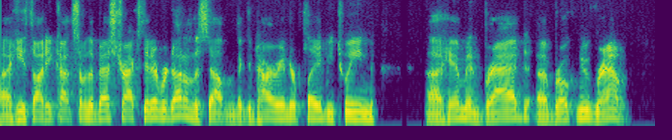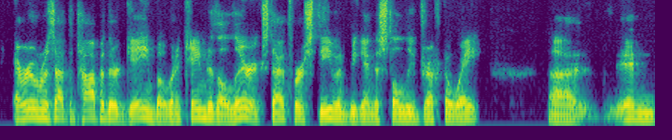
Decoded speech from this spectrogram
uh, he thought he caught some of the best tracks they'd ever done on this album. The guitar interplay between uh, him and Brad uh, broke new ground. Everyone was at the top of their game, but when it came to the lyrics, that's where Steven began to slowly drift away. Uh, and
